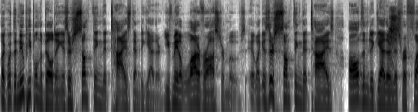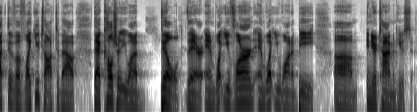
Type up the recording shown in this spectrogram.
Like with the new people in the building, is there something that ties them together? You've made a lot of roster moves. It, like, is there something that ties all of them together that's reflective of, like you talked about, that culture that you want to build there and what you've learned and what you want to be um, in your time in Houston?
